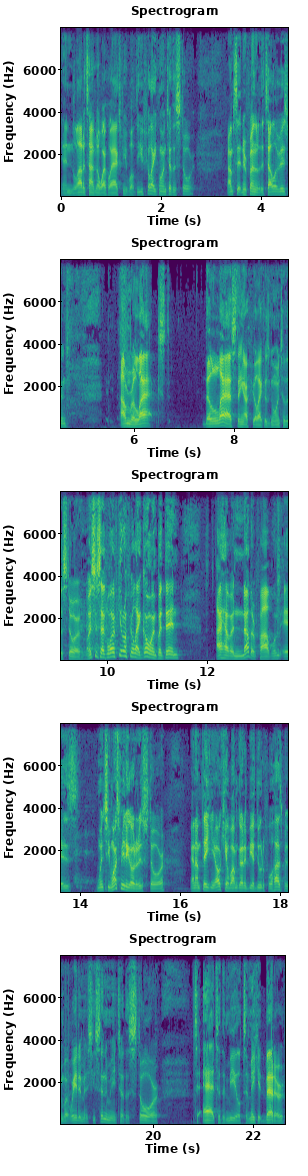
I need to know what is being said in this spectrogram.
And a lot of times my wife will ask me, "Well, do you feel like going to the store?" I'm sitting in front of the television. I'm relaxed. The last thing I feel like is going to the store. When she says, "Well, if you don't feel like going," but then I have another problem is when she wants me to go to the store, and I'm thinking, okay, well, I'm going to be a dutiful husband, but wait a minute, she's sending me to the store to add to the meal to make it better,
